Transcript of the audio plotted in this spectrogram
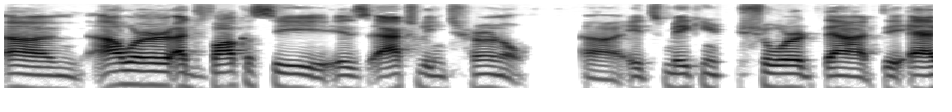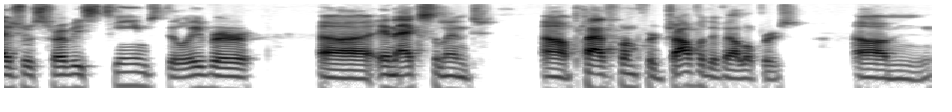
um, our advocacy is actually internal. Uh, it's making sure that the Azure service teams deliver uh, an excellent uh, platform for Java developers. Um,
